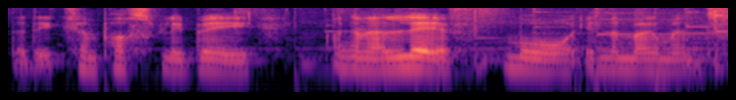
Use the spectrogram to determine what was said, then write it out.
that it can possibly be. I'm going to live more in the moment.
